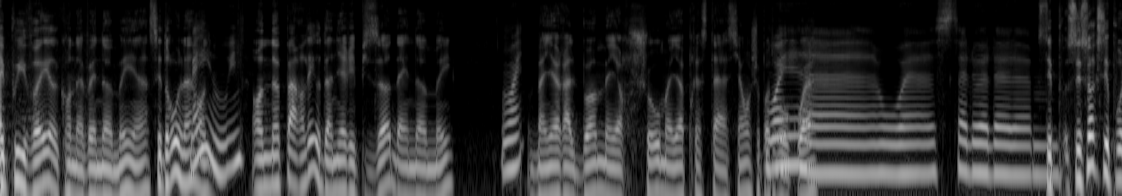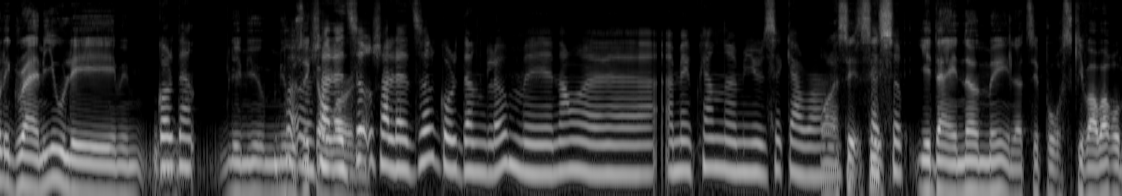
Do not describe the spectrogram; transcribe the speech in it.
Euh, I Prevail, qu'on avait nommé. Hein? C'est drôle, hein? Ben on, oui. on en a parlé au dernier épisode, d'un nommé. Ouais. Meilleur album, meilleur show, meilleure prestation, je sais pas Ouais, trop quoi. euh, ouais, c'était le, le- le- C'est c'est ça que c'est pour les Grammy ou les, Golden. les mu- Music J'allais Awards. dire, j'allais dire Golden Globe, mais non, euh, American Music Award. Ouais, c'est- c'est c'est- ça. Il est dans les nommés là, tu sais, pour ce qu'il va avoir au.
